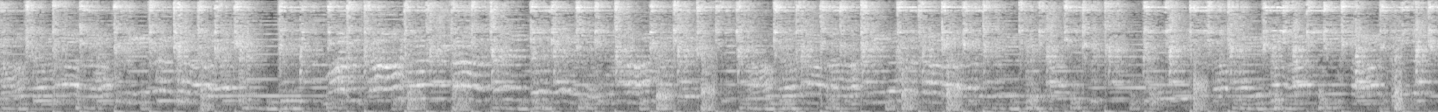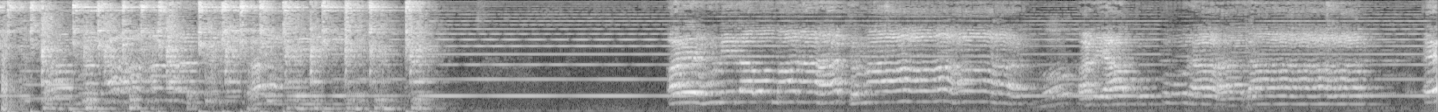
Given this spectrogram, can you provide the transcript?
મારું શામળ હાથમાં અને આપું પૂરા દામ એ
